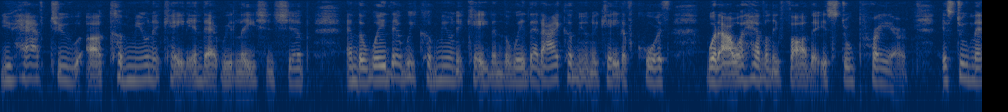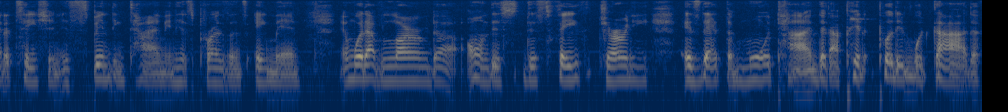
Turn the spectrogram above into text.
You have to uh, communicate in that relationship. And the way that we communicate and the way that I communicate, of course, with our Heavenly Father is through prayer, it's through meditation, it's spending time in His presence. Amen. And what I've learned uh, on this, this faith journey is that the more time that I put, put in with God,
